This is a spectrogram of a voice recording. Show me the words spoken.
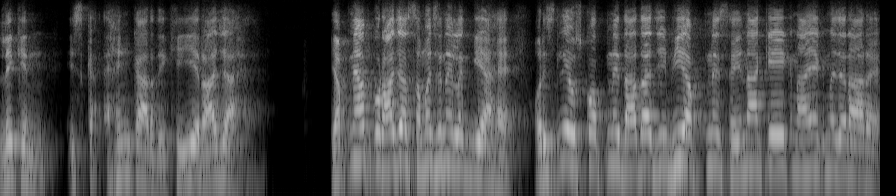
लेकिन इसका अहंकार देखिए, ये राजा है। ये अपने आप को राजा समझने लग गया है और इसलिए उसको अपने दादाजी भी अपने सेना के एक नायक नज़र आ रहे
